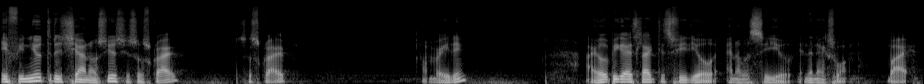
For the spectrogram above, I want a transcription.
If you're new to the channel seriously subscribe. Subscribe. I'm waiting. I hope you guys like this video and I will see you in the next one. Bye.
